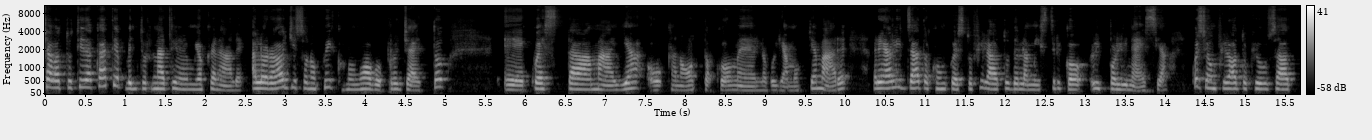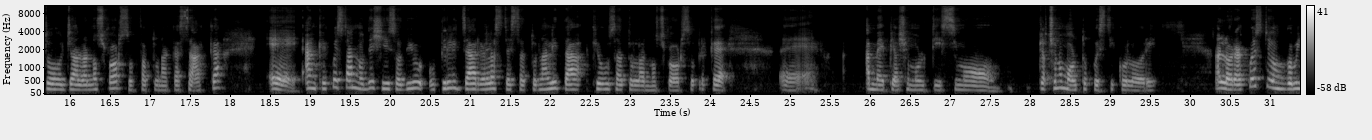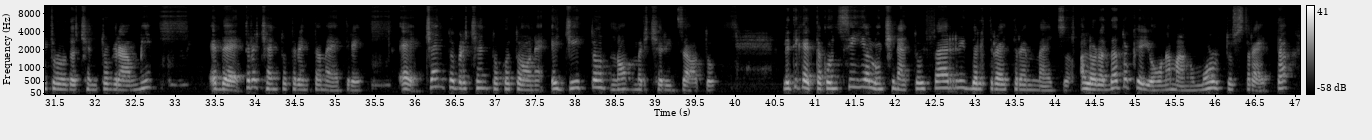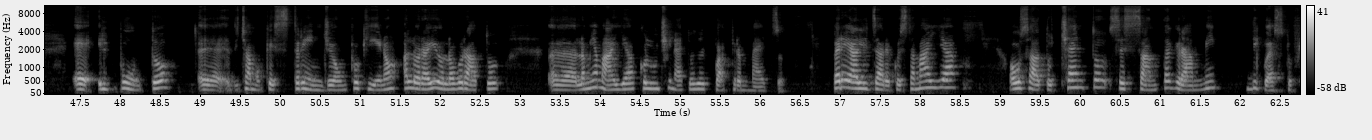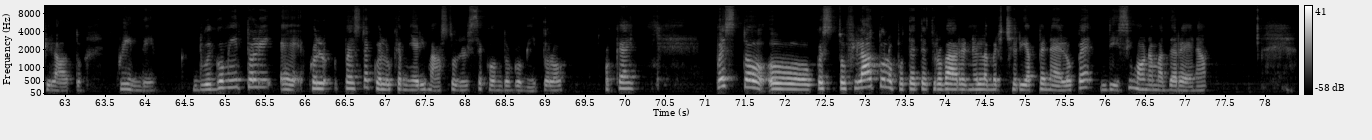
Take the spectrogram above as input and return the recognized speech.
Ciao a tutti da Katia, bentornati nel mio canale. Allora, oggi sono qui con un nuovo progetto, eh, questa maglia o canotta come la vogliamo chiamare, realizzata con questo filato della Mistrico il Polinesia. Questo è un filato che ho usato già l'anno scorso, ho fatto una casacca e anche quest'anno ho deciso di utilizzare la stessa tonalità che ho usato l'anno scorso perché eh, a me piace moltissimo, piacciono molto questi colori. Allora, questo è un gomitolo da 100 grammi ed è 330 metri, è 100% cotone Egitto non mercerizzato. L'etichetta consiglia l'uncinetto i ferri del 3,3,5. Allora, dato che io ho una mano molto stretta e il punto, eh, diciamo che stringe un pochino, allora io ho lavorato eh, la mia maglia con l'uncinetto del 4,5. Per realizzare questa maglia ho usato 160 grammi di questo filato. Quindi due gomitoli e quello, questo è quello che mi è rimasto del secondo gomitolo ok? Questo, oh, questo filato lo potete trovare nella merceria Penelope di Simona Maddalena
